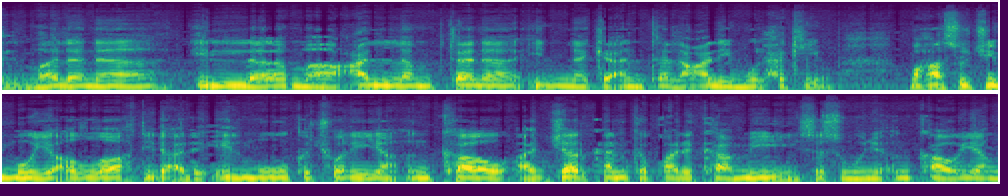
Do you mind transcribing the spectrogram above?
ilmalana illa ma 'allamtana innaka antal alimul hakim. Maha sucimu ya Allah tidak ada ilmu kecuali yang engkau ajarkan kepada kami sesungguhnya engkau yang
